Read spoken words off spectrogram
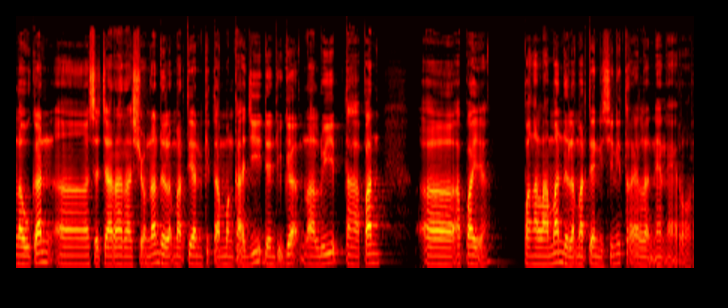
melakukan uh, secara rasional dalam artian kita mengkaji dan juga melalui tahapan uh, apa ya pengalaman dalam artian di sini trial and error.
